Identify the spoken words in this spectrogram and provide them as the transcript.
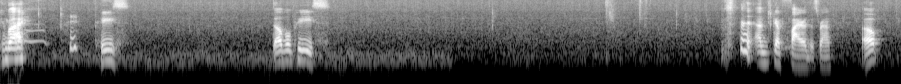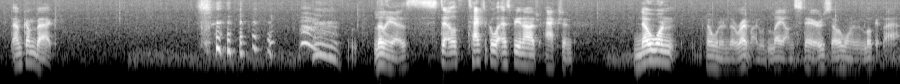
Goodbye. peace. Double peace. I'm just gonna fire this round. Oh, I'm coming back. Lilia, stealth, tactical espionage action. No one, no one in their right mind would lay on stairs, so I won't even look at that.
